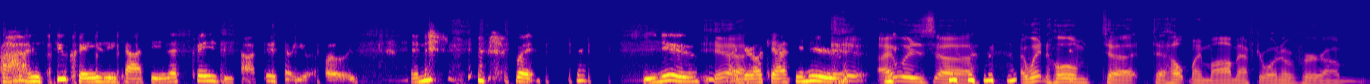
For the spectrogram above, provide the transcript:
ah, it's too crazy, Kathy. That's crazy talk. There's no UFOs. And but she knew. Yeah. My girl Kathy knew. I was uh I went home to to help my mom after one of her um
